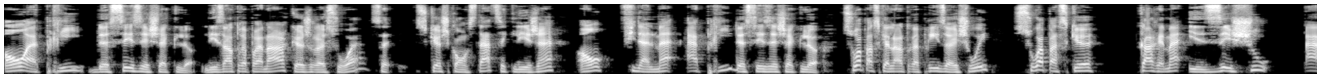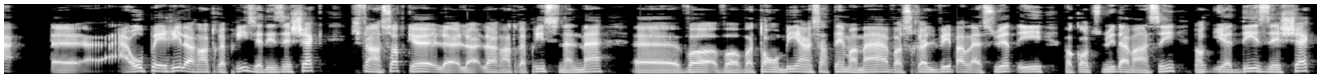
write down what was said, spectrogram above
ont appris de ces échecs-là. Les entrepreneurs que je reçois, ce que je constate, c'est que les gens ont finalement appris de ces échecs-là. Soit parce que l'entreprise a échoué, soit parce que carrément ils échouent à euh, à opérer leur entreprise. Il y a des échecs qui font en sorte que leur entreprise finalement euh, va, va, va tomber à un certain moment, va se relever par la suite et va continuer d'avancer. Donc, il y a des échecs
